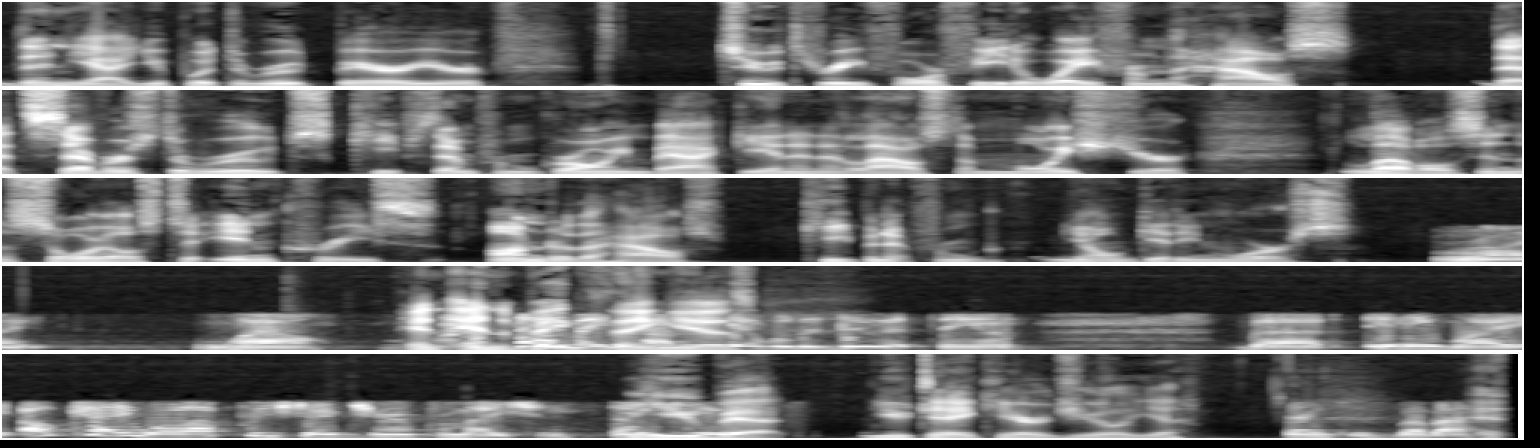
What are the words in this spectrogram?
then yeah, you put the root barrier two, three, four feet away from the house. That severs the roots, keeps them from growing back in, and allows the moisture levels in the soils to increase under the house, keeping it from you know getting worse. Right. Wow. And- and the I big may thing not is- be able to do it then. But anyway, okay. Well, I appreciate your information. Thank you. you bet. You take care, Julia. Thank you. Bye bye.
